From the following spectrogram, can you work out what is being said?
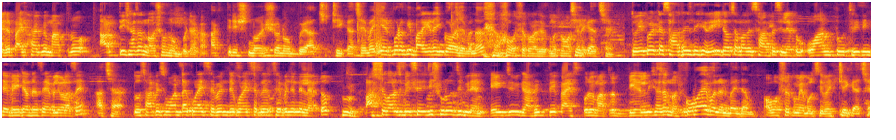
এটার প্রাইস থাকবে মাত্র আটত্রিশ হাজার নশো নব্বই টাকা। আটত্রিশ নয়শো নব্বই আচ্ছা ঠিক আছে। ভাই এরপরে কি বার্গেনিং করা যাবে না? অবশ্যই করা যাবে কোনো সমস্যা ঠিক আছে। তো এরপর একটা সার্ভিস দেখে দিই এটা হচ্ছে আমাদের service laptop one two three তিনটা ভেরিয়েন্ট আমাদের কাছে অ্যাভেলেবল আছে। আচ্ছা। তো সার্ভিস ওয়ানটা কোরাই সেভেন দিয়ে কোরাই সেভেন সেভেন জেনের ল্যাপটপ। পাঁচশো বারো জিবি এসএসডি ষোলো GB RAM eight GB graphics দিয়ে প্রাইস পড়বে মাত্র বিয়াল্লিশ হাজার নশো কমায় বলেন ভাই দাম। অবশ্যই কমে বলছি ভাই। ঠিক আছে।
